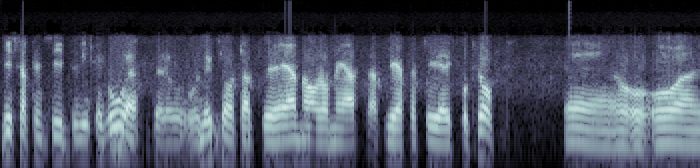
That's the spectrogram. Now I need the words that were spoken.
vissa principer vi ska gå efter och, och det är klart att eh, en av dem är att, att leta efter Erik på kropp. Eh, och, och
